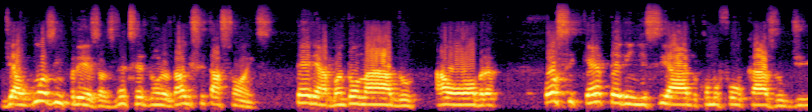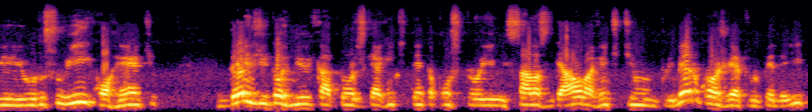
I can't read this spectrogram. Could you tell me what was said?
de algumas empresas vencedoras das licitações terem abandonado a obra, ou sequer ter iniciado, como foi o caso de Uruçuí Corrente. Desde 2014 que a gente tenta construir salas de aula, a gente tinha um primeiro projeto no PDI,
